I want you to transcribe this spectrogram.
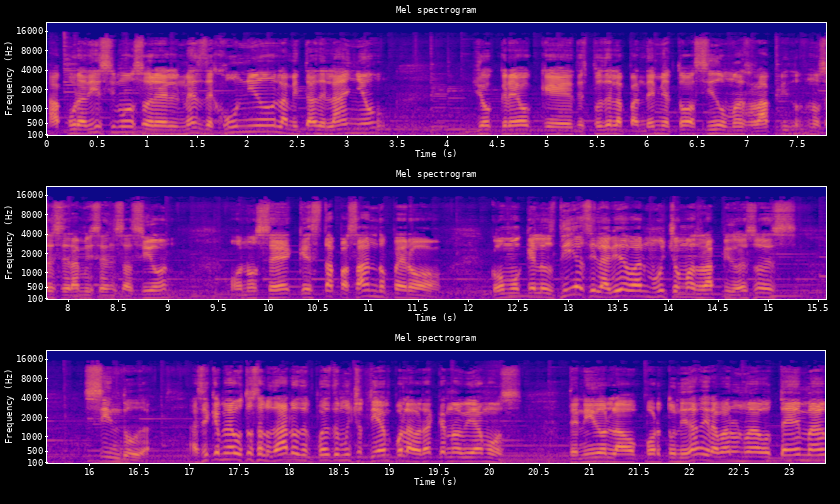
apuradísimos sobre el mes de junio, la mitad del año. Yo creo que después de la pandemia todo ha sido más rápido. No sé si será mi sensación o no sé qué está pasando, pero como que los días y la vida van mucho más rápido. Eso es sin duda. Así que me da gusto saludarlos después de mucho tiempo. La verdad que no habíamos tenido la oportunidad de grabar un nuevo tema.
